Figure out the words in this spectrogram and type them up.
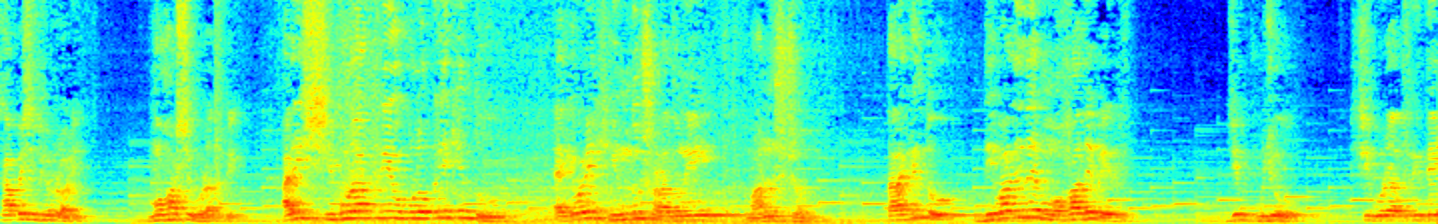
ছাব্বিশে ফেব্রুয়ারি, মহাশিবরাত্রি। আর এই শিবরাত্রি উপলক্ষে কিন্তু একেবারে হিন্দু সনাতনী মানুষজন, তারা কিন্তু দেবাদিদেব মহাদেবের যে পুজো, শিবরাত্রিতে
